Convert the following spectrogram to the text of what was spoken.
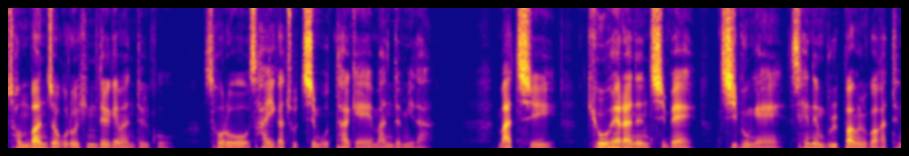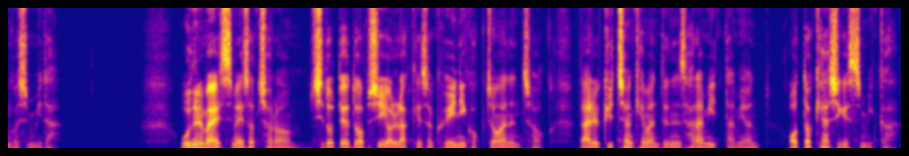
전반적으로 힘들게 만들고 서로 사이가 좋지 못하게 만듭니다. 마치 교회라는 집에 지붕에 새는 물방울과 같은 것입니다. 오늘 말씀에서처럼 시도 때도 없이 연락해서 괜히 걱정하는 척 나를 귀찮게 만드는 사람이 있다면 어떻게 하시겠습니까?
